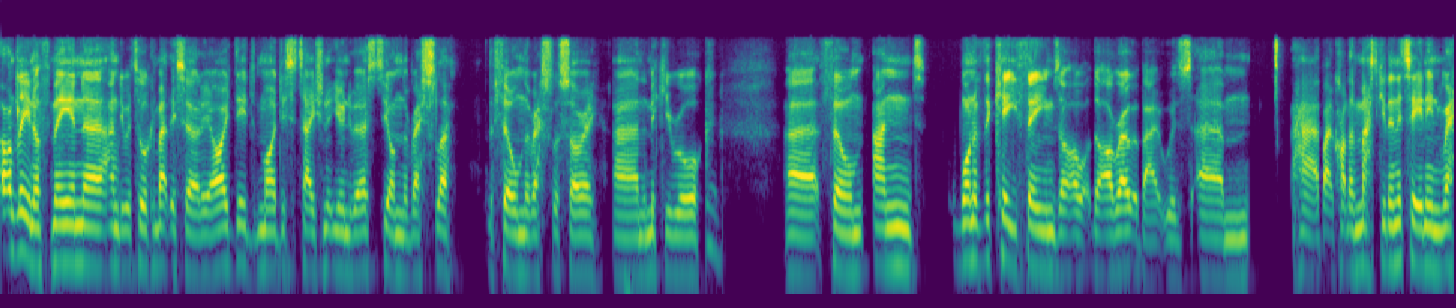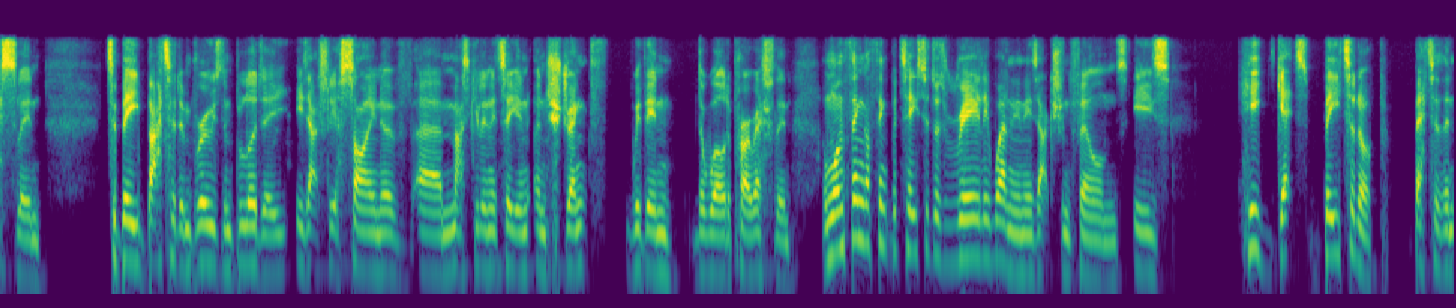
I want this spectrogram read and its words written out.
oddly enough, me and uh, Andy were talking about this earlier. I did my dissertation at university on the wrestler, the film The Wrestler, sorry, uh, the Mickey Rourke uh, film, and one of the key themes that I, that I wrote about was um, how, about kind of masculinity and in wrestling to be battered and bruised and bloody is actually a sign of um, masculinity and, and strength within the world of pro wrestling. And one thing I think Batista does really well in his action films is he gets beaten up better than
